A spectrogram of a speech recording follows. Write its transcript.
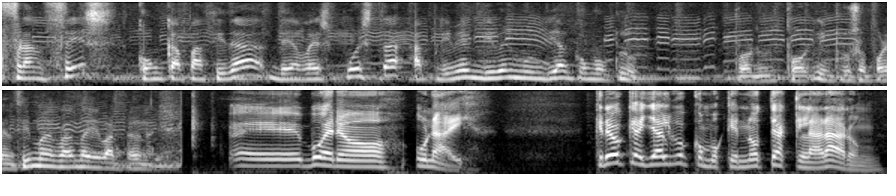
francés con capacidad de respuesta a primer nivel mundial como club, por- por- incluso por encima del Real Madrid y Barcelona. Eh, bueno, Unai, creo que hay algo como que no te aclararon.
